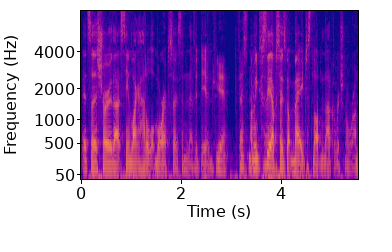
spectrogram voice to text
it's a show that seemed like it had a lot more episodes than it ever did. Yeah, fascinating. I mean, because the episodes got made, just not in that original run.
